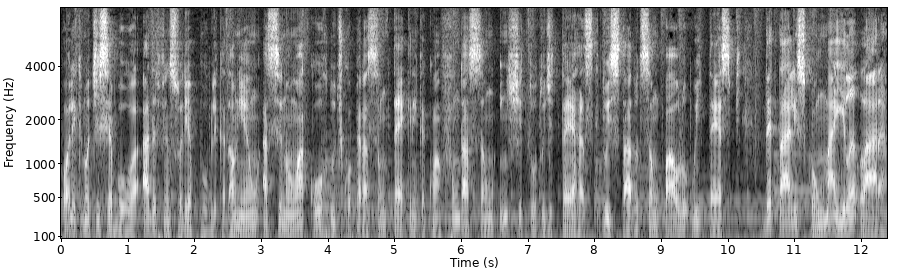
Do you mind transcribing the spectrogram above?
Olha que notícia boa! A Defensoria Pública da União assinou um acordo de cooperação técnica com a Fundação Instituto de Terras do Estado de São Paulo, o ITESP. Detalhes com Maíla Lara.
